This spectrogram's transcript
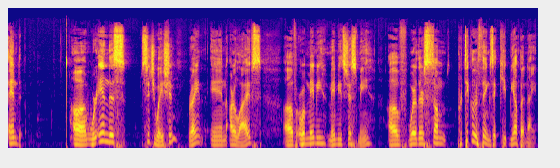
And uh, we're in this situation, right, in our lives of, or maybe maybe it's just me, of where there's some particular things that keep me up at night.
